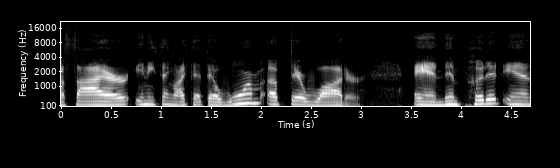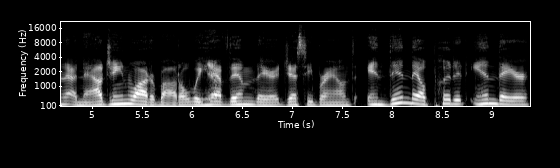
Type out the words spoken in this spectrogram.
a, fire, anything like that. They'll warm up their water and then put it in a Nalgene water bottle. We yep. have them there at Jesse Brown's, and then they'll put it in their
